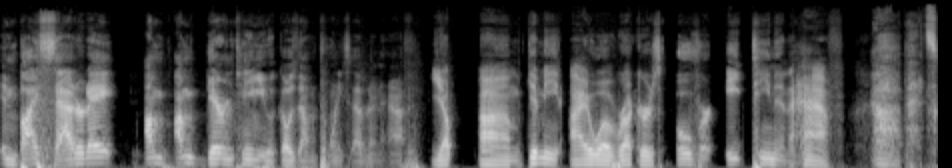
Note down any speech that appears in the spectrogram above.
and by Saturday, I'm I'm guaranteeing you it goes down to 27 and a half. Yep. Um, give me Iowa Rutgers over 18 and a half. Oh, that's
